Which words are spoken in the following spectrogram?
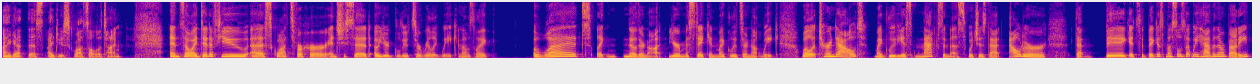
I got this. I do squats all the time. And so I did a few uh, squats for her. And she said, Oh, your glutes are really weak. And I was like, what? Like, no, they're not. You're mistaken. My glutes are not weak. Well, it turned out my gluteus maximus, which is that outer, that big, it's the biggest muscles that we have in our body.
